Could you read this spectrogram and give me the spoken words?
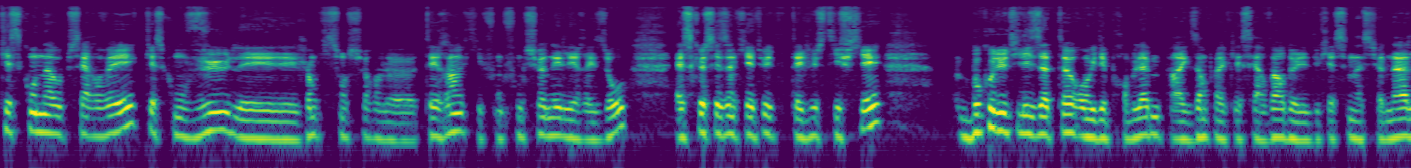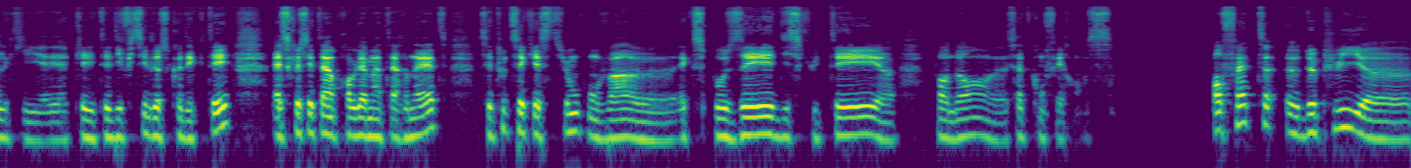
Qu'est-ce qu'on a observé? Qu'est-ce qu'ont vu les gens qui sont sur le terrain, qui font fonctionner les réseaux? Est-ce que ces inquiétudes étaient justifiées? Beaucoup d'utilisateurs ont eu des problèmes, par exemple avec les serveurs de l'éducation nationale, qui, qu'il était difficile de se connecter. Est-ce que c'était un problème Internet? C'est toutes ces questions qu'on va euh, exposer, discuter euh, pendant euh, cette conférence. En fait, euh, depuis, euh,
